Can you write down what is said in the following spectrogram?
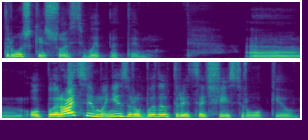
трошки щось випити. Е, Операцію мені зробили в 36 років.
